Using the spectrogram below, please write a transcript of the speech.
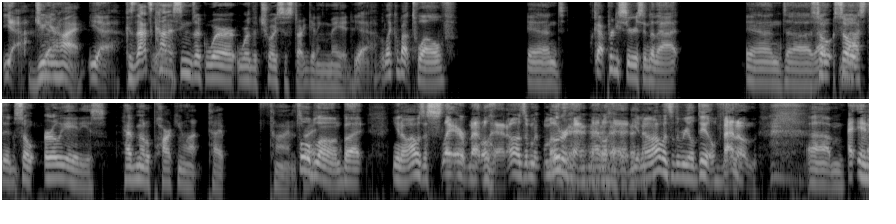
Yeah, junior yeah, high, Yeah, because that's kind of seems like where where the choices start getting made. yeah, like about twelve, and got pretty serious into that. And uh, that So so lasted so early '80s heavy metal parking lot type times. full right? blown, but you know, I was a Slayer metalhead. I was a Motorhead metalhead. You know, I was the real deal. Venom. Um, And-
